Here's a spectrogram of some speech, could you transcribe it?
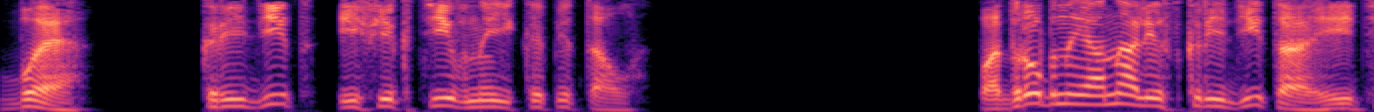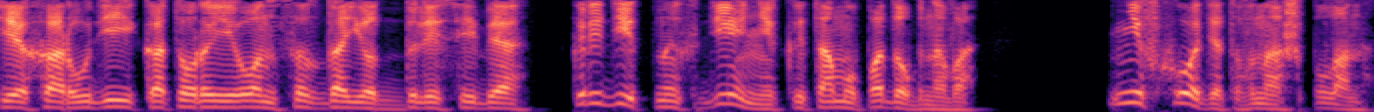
Б. Кредит – эффективный капитал. Подробный анализ кредита и тех орудий, которые он создает для себя, кредитных денег и тому подобного, не входят в наш план.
